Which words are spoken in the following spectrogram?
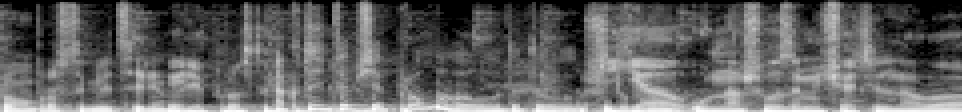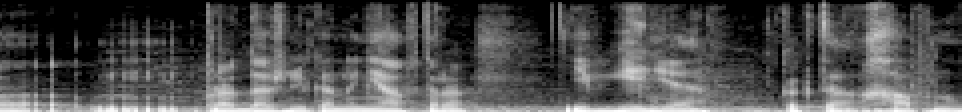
По-моему, просто глицерин. Или просто А кто-нибудь вообще пробовал вот эту штуку? Я у нашего замечательного продажника, ныне автора Евгения, как-то хапнул.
